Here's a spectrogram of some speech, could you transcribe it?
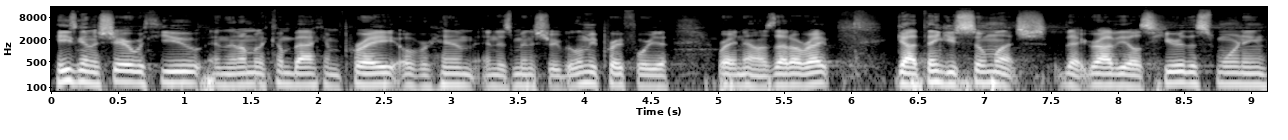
He's going to share with you, and then I'm going to come back and pray over him and his ministry. But let me pray for you right now. Is that all right? God, thank you so much that Graviel is here this morning.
